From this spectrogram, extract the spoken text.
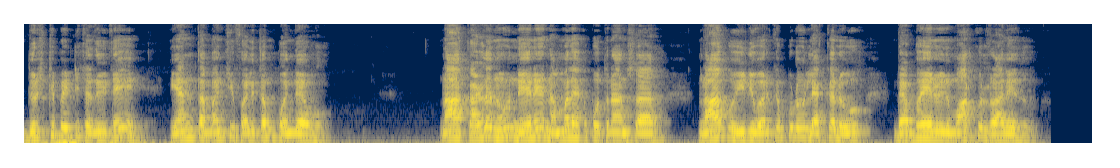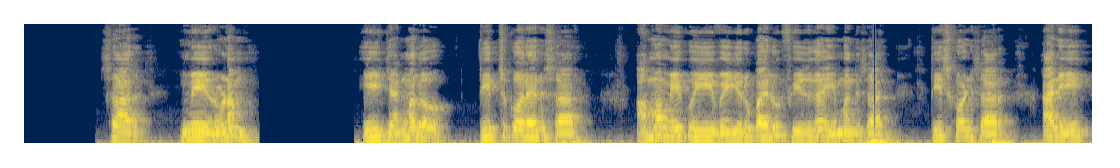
దృష్టి పెట్టి చదివితే ఎంత మంచి ఫలితం పొందావో? నా కళ్ళను నేనే నమ్మలేకపోతున్నాను సార్. నాకు ఇది వరకెప్పుడు లెక్కలు డెబ్భై ఎనిమిది మార్కులు రాలేదు. సార్ మీ రుణం ఈ జన్మలో తీర్చుకోలేను సార్. అమ్మ మీకు ఈ వెయ్యి రూపాయలు ఫీజుగా ఇమ్మంది సార్. తీసుకోండి సార్ అని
